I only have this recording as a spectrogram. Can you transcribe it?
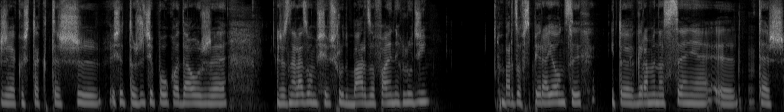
że jakoś tak też e, się to życie poukładało, że że znalazłam się wśród bardzo fajnych ludzi, bardzo wspierających i to jak gramy na scenie y, też,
